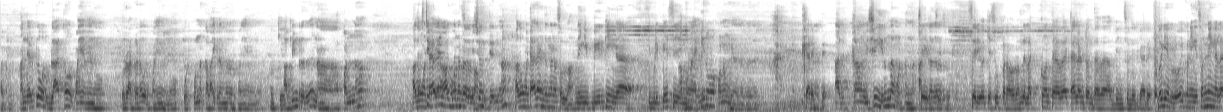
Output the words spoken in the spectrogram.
அப்படின்னு. அந்த இடத்துல ஒரு பிளாக்காக ஒரு பையன் வேணும் ஒரு ரகடாக ஒரு பையன் வேணும் ஒரு பொண்ணை கலாய்க்கிற மாதிரி ஒரு பையன் வேணும் ஓகே அப்படின்றது நான் பண்ணால் அது உங்கள் டேலண்ட் விஷயம் தெரிஞ்சா அது உங்கள் டேலண்ட் தானே சொல்லலாம். நீங்கள் இப்படி இருக்கீங்க இப்படி பேசி அப்போ நான் ஹீரோவாக பண்ண முடியாது. கரெக்ட் அதுக்கான விஷயம் இருந்தால் மட்டும்தான். சரி சரி. ஓகே சூப்பர் அவர் வந்து லக்கும் தேவை டேலண்ட்டும் தேவை அப்படின்னு சொல்லியிருக்காரு. ஓகே ப்ரோ இப்போ நீங்கள் சொன்னீங்கல்ல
